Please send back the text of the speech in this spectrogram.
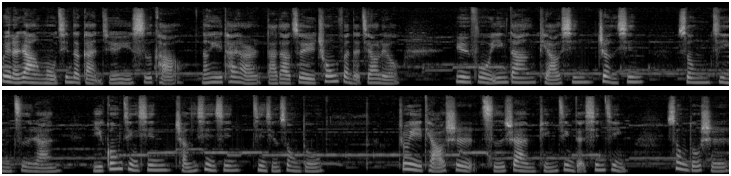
为了让母亲的感觉与思考能与胎儿达到最充分的交流，孕妇应当调心正心，松静自然，以恭敬心、诚信心进行诵读。注意调试慈善平静的心境，诵读时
